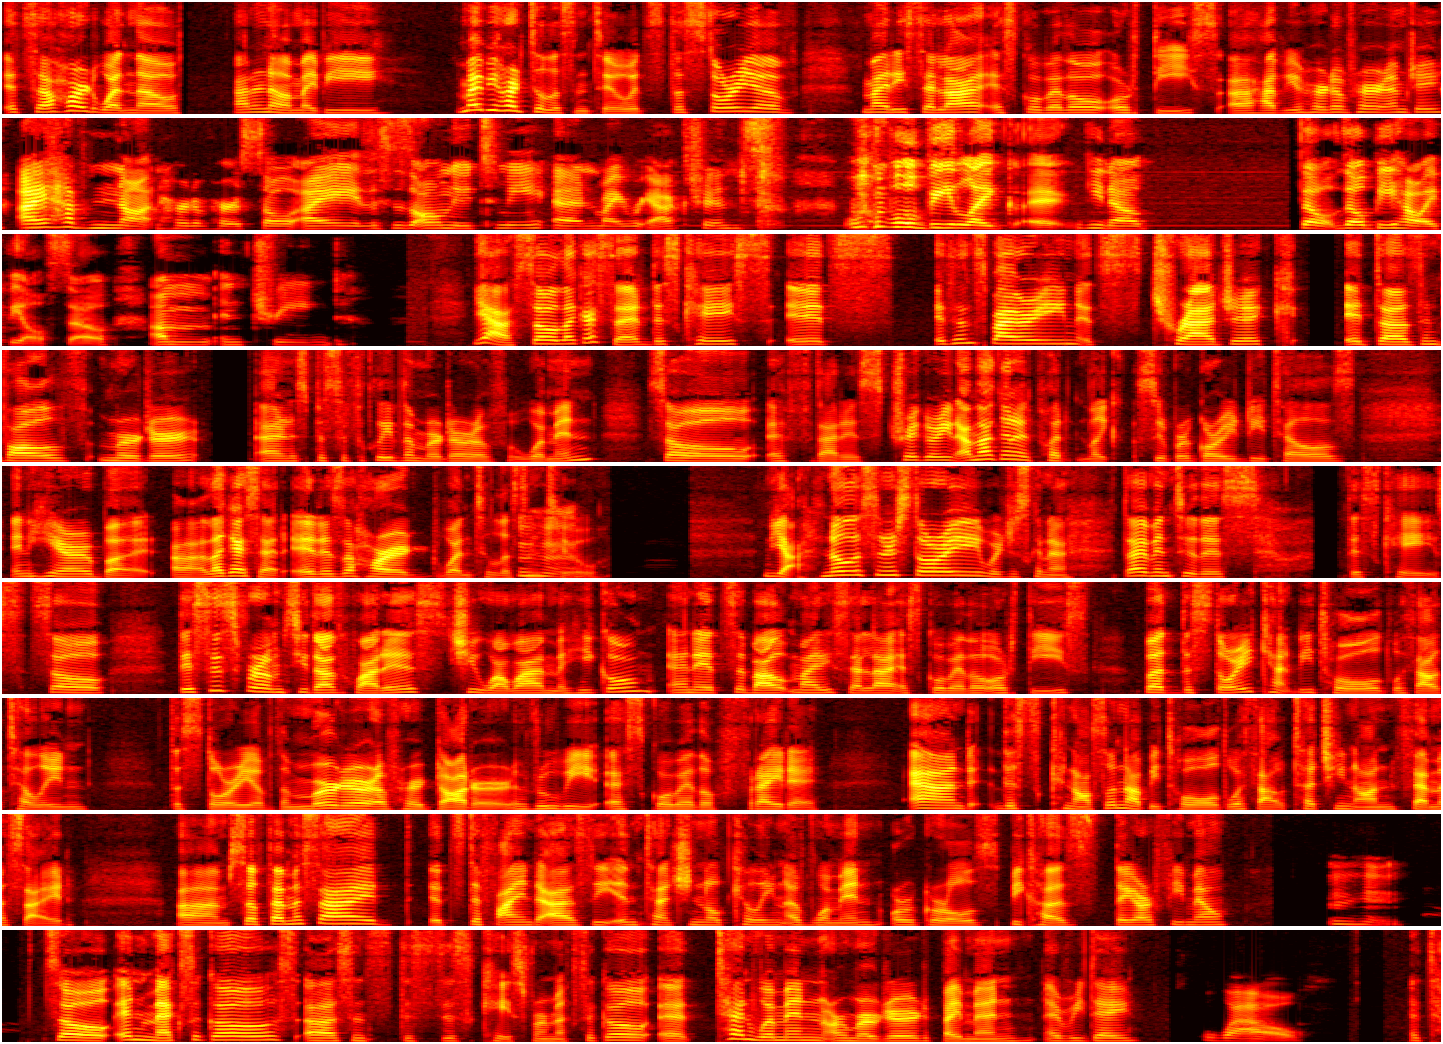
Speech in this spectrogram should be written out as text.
It's a hard one though. I don't know, it might be it might be hard to listen to. It's the story of Marisela Escobedo Ortiz. Uh, have you heard of her, MJ? I have not heard of her, so I this is all new to me, and my reactions will be like, uh, you know, they'll they'll be how I feel. So I'm intrigued. Yeah, so like I said, this case it's it's inspiring, it's tragic. It does involve murder and specifically the murder of women. So if that is triggering, I'm not going to put like super gory details in here, but uh, like I said, it is a hard one to listen Mhm. to. Yeah, no listener story. We're just going to dive into this this case. So this is from Ciudad Juarez, Chihuahua, Mexico, and it's about Marisela Escobedo Ortiz. But the story can't be told without telling the story of the murder of her daughter, Ruby Escobedo Frayre. And this can also not be told without touching on femicide. Um, so, femicide, it's defined as the intentional killing of women or girls because they are female. Mm-hmm. So in Mexico, uh, since this is a case for Mexico, uh, 10 women are murdered by men every day. Wow. It's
